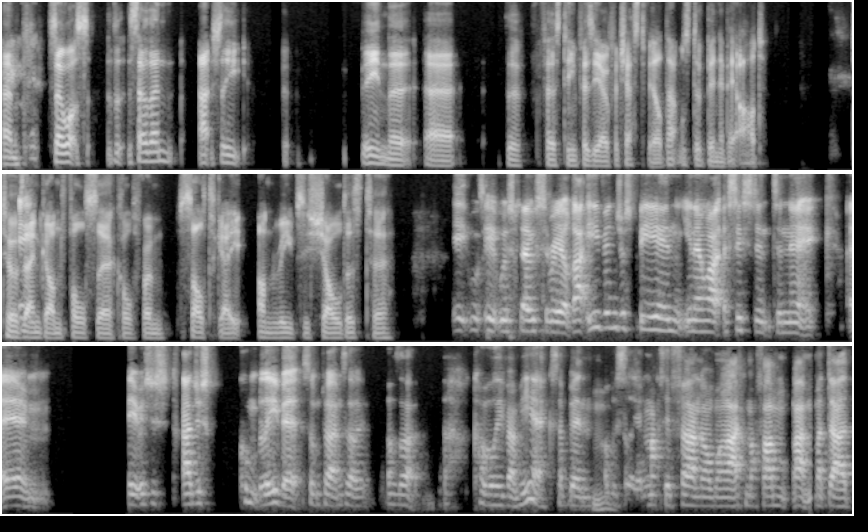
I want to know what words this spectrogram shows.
Um, so what's so then? Actually, being the uh, the first team physio for Chesterfield, that must have been a bit odd to have It- then gone full circle from Saltergate on Reeves's shoulders to it it was so surreal. Like even just being, you know, like assistant to Nick, um, it was just I just couldn't believe it. Sometimes I, I was like, I can't believe I'm here because I've been Mm. obviously a massive fan all my life. My fam, like my dad,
